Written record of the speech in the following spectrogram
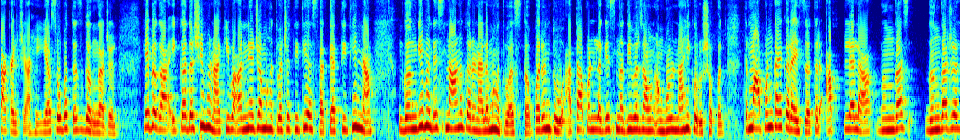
टाकायची आहे. यासोबतच गंगाजल. हे बघा एकादशी म्हणा किंवा अन्य ज्या महत्त्वाच्या तिथी असतात त्या तिथींना गंगेमध्ये स्नान करण्याला महत्त्व असतं. परंतु आता आपण लगेच नदीवर जाऊन अंघोळ नाही करू शकत. तर मग आपण काय करायचं? तर आपल्याला गंगा गंगाजल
